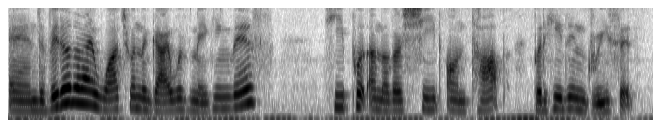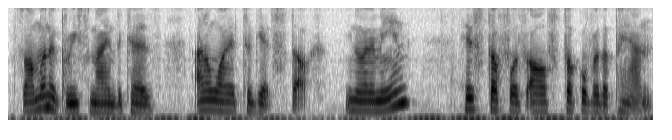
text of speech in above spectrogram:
And the video that I watched when the guy was making this he put another sheet on top but he didn't grease it. So I'm gonna grease mine because I don't want it to get stuck. You know what I mean? His stuff was all stuck over the pan.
